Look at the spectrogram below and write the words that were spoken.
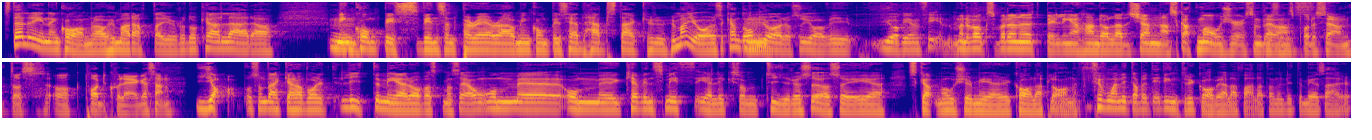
ställer in en kamera och hur man rattar ljud. Och då kan jag lära min kompis Vincent Pereira och min kompis Head Habstack hur, hur man gör. Så kan de göra det och så gör vi, gör vi en film. Men det var också på den utbildningen han då lärde känna Scott Mosier som blev Precis. hans producent och, och poddkollega sen. Ja, och som verkar ha varit lite mer av, vad ska man säga, om, eh, om Kevin Smith är liksom Tyresö så är Scott Mosier mer Karlaplan. Får man lite av ett, ett intryck av i alla fall, att han är lite mer så här.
